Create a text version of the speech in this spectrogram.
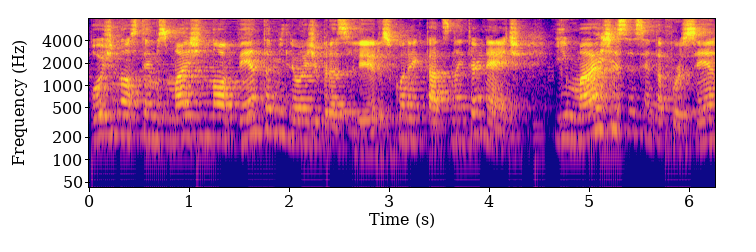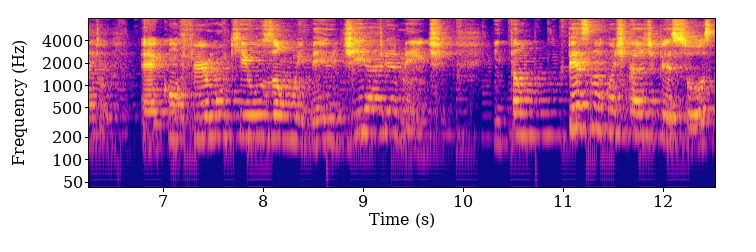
Hoje nós temos mais de 90 milhões de brasileiros conectados na internet e mais de 60% é, confirmam que usam o e-mail diariamente. Então, pensa na quantidade de pessoas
